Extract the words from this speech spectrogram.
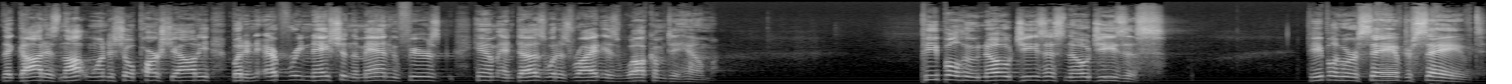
that God is not one to show partiality, but in every nation, the man who fears him and does what is right is welcome to him. People who know Jesus know Jesus. People who are saved are saved.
